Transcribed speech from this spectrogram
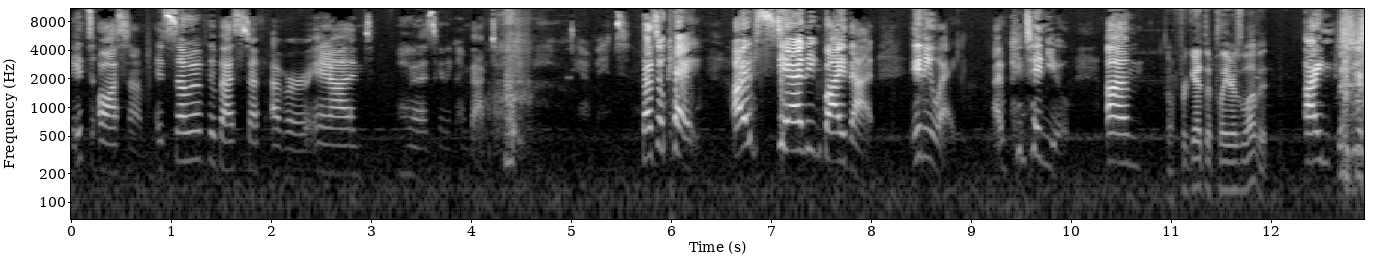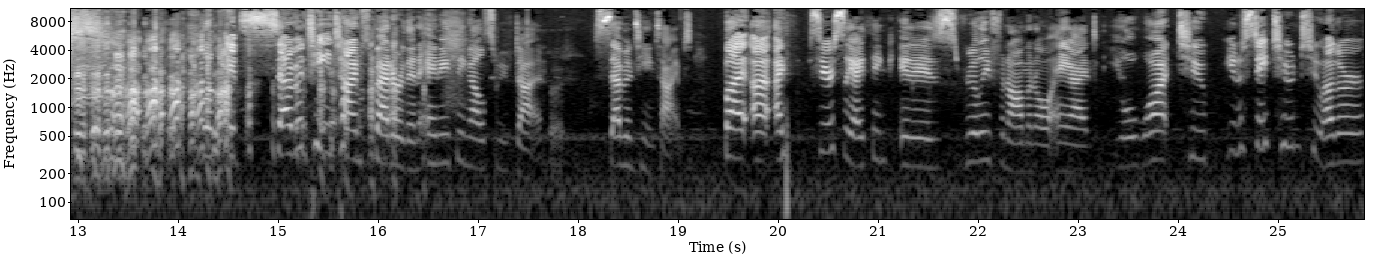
it's awesome. It's some of the best stuff ever. And, oh, that's going to come back to me. Damn it. That's okay. I'm standing by that. Anyway, I continue. Um, Don't forget the players love it. I look. It's 17 times better than anything else we've done. 17 times. But uh, I seriously, I think it is really phenomenal, and you'll want to, you know, stay tuned to other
